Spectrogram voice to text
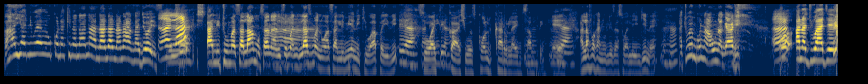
Haya ni wewe uko na kina na na na na, na, na, na Joyce. Ala. So, alituma salamu sana alisema ni lazima niwasalimie nikiwa hapa hivi. Yeah. so i think uh, she was called caroline something eh, Yeah. alafu akaniuliza swali ingine. Hatuwe mbona hauna gari? Oh, anajuaje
